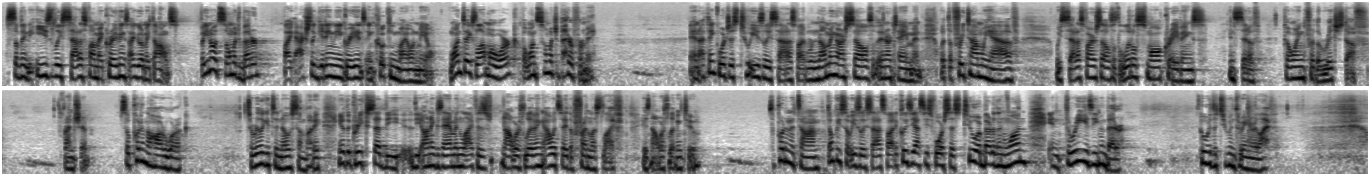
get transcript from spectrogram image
something to easily satisfy my cravings, I go to McDonald's. But you know what's so much better? Like actually getting the ingredients and cooking my own meal. One takes a lot more work, but one's so much better for me. And I think we're just too easily satisfied. We're numbing ourselves with entertainment. With the free time we have, we satisfy ourselves with little small cravings instead of going for the rich stuff friendship. So put in the hard work to really get to know somebody. You know, the Greeks said the, the unexamined life is not worth living. I would say the friendless life is not worth living too. So put in the time. Don't be so easily satisfied. Ecclesiastes 4 says two are better than one, and three is even better. Who are the two and three in your life?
